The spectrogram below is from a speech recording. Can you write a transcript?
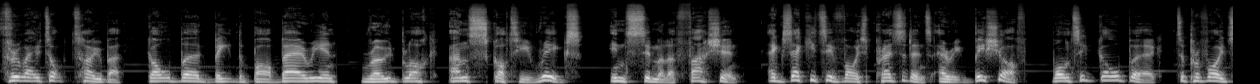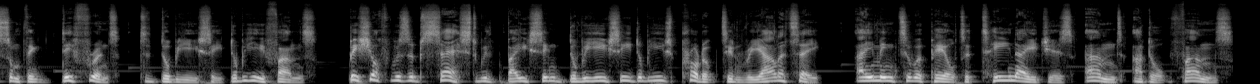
Throughout October, Goldberg beat the Barbarian, Roadblock, and Scotty Riggs in similar fashion. Executive Vice President Eric Bischoff wanted Goldberg to provide something different to WCW fans. Bischoff was obsessed with basing WCW's product in reality, aiming to appeal to teenagers and adult fans.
